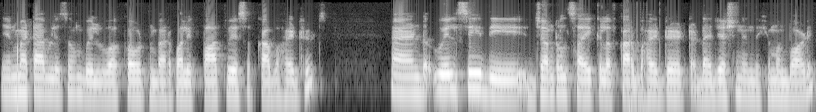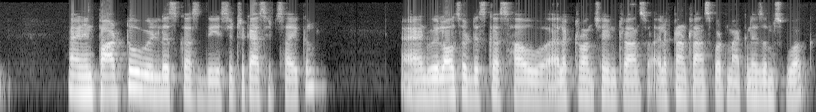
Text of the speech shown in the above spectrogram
In metabolism, we'll work out metabolic pathways of carbohydrates. And we'll see the general cycle of carbohydrate digestion in the human body. And in part 2, we'll discuss the citric acid cycle. And we'll also discuss how electron chain trans electron transport mechanisms work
